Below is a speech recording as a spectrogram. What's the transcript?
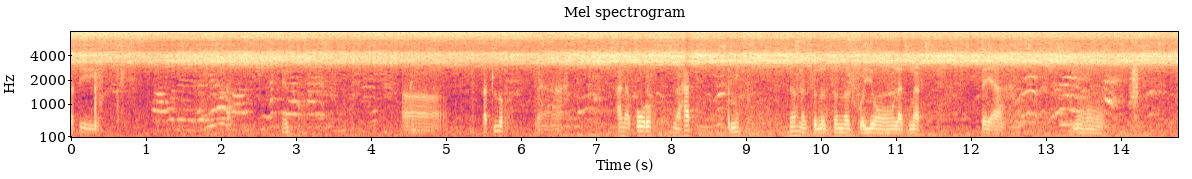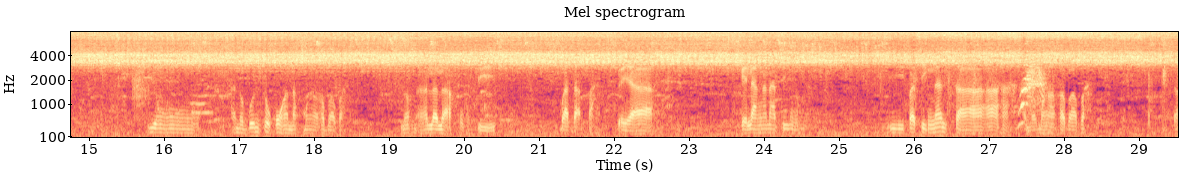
kasi ah, tatlo na ana puro lahat kami no? Nagsunod-sunod po yung lagnat. Kaya yung yung ano bunso kong anak mga kababa no? Naalala ako kasi bata pa. Kaya kailangan natin ipatingnan sa ano mga kababa sa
